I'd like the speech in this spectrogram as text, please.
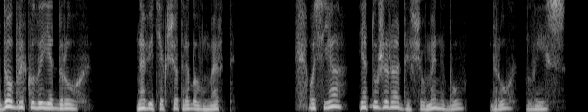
Добре, коли є друг, навіть якщо треба вмерти. Ось я, я дуже радий, що в мене був друг лис.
